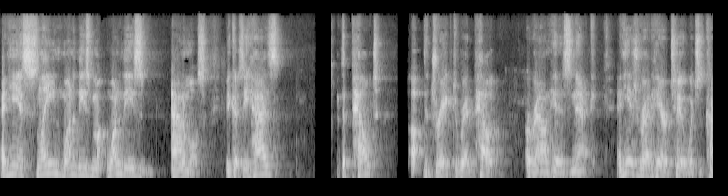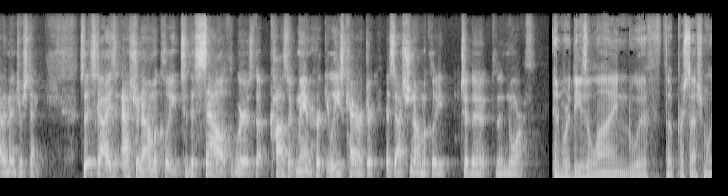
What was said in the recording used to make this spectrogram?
And he has slain one of these one of these animals because he has the pelt, uh, the draped red pelt around his neck. And he has red hair too, which is kind of interesting. So this guy is astronomically to the south, whereas the cosmic man Hercules character is astronomically to the to the north. And were these aligned with the precessional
